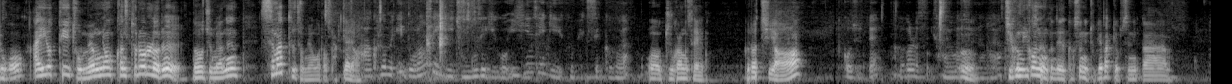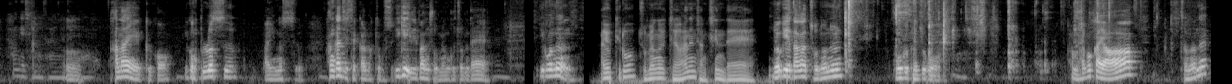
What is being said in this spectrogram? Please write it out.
요거 IoT 조명용 컨트롤러를 넣어주면은 스마트 조명으로 바뀌어요. 아 그러면 이 노란색이 전구색이고 이 흰색이 그 백색 그거야? 어, 주광색. 그렇지요. 바꿔줄 때 그걸로 쓰- 사용할 응. 거야? 지금 이거는 근데 극성이 두 개밖에 없으니까 한 개씩만 사용하는 응. 거. 하나의 그거 이건 플러스 마이너스 한 가지 색깔밖에 없어 이게 일반 조명 구조인데 이거는 IoT로 조명을 제어하는 장치인데 여기에다가 전원을 공급해주고 한번 해볼까요? 전원을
